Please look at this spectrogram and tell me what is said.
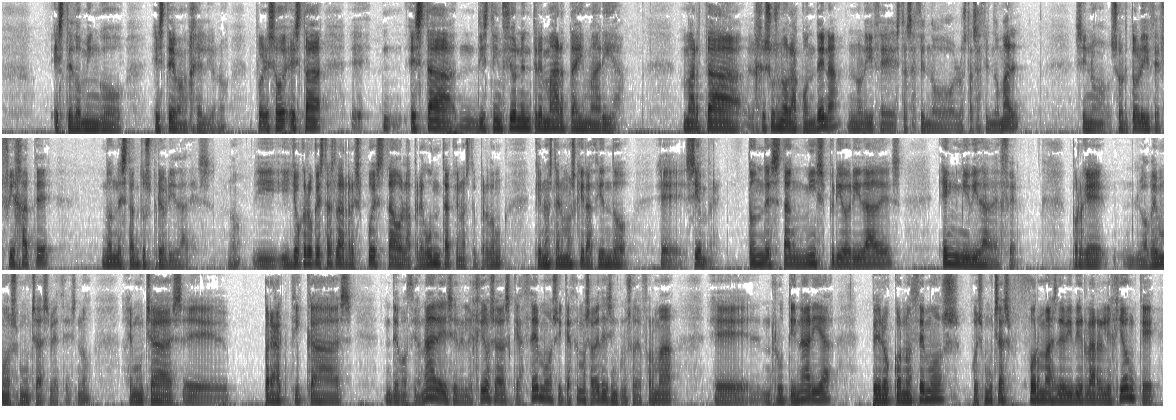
este domingo este Evangelio. ¿no? Por eso esta, eh, esta distinción entre Marta y María. Marta, Jesús no la condena, no le dice estás haciendo, lo estás haciendo mal, sino sobre todo le dice fíjate dónde están tus prioridades. ¿no? Y, yo creo que esta es la respuesta o la pregunta que nos, perdón, que nos tenemos que ir haciendo eh, siempre. ¿Dónde están mis prioridades en mi vida de fe? Porque lo vemos muchas veces, ¿no? Hay muchas eh, prácticas devocionales y religiosas que hacemos y que hacemos a veces incluso de forma eh, rutinaria, pero conocemos pues muchas formas de vivir la religión que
